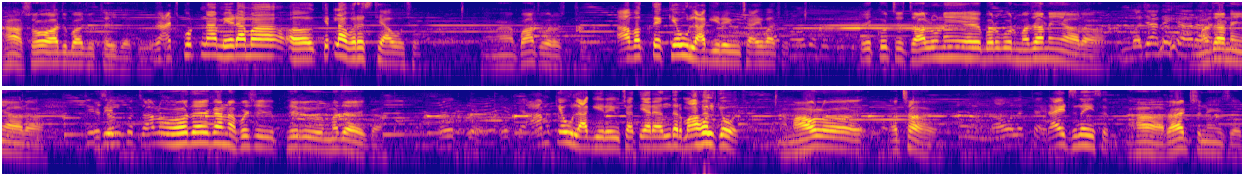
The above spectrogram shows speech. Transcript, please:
હા સો આજુબાજુ થઈ જતું હશે. રાજકોટના મેળામાં અ, કેટલા વર્ષથી આવો છો અમે પાંચ વર્ષથી આ વખતે કેવું લાગી રહ્યું છે આવ્યા છો ये कुछ चालू नहीं है बरोबर मजा नहीं आ रहा મજા નહીં આ मजा नहीं आ रहा ये सब कुछ चालू हो जाएगा ना પછી फिर मजा आएगा ઓકે ઓકે આમ કેવું લાગી રહ્યું છે અત્યારે અંદર માહોલ કેવો છે माहौल अ, अच्छा है માહોલ અચ્છા રાઇડ્સ નહીં શરૂ हाँ राइड्स नहीं सर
